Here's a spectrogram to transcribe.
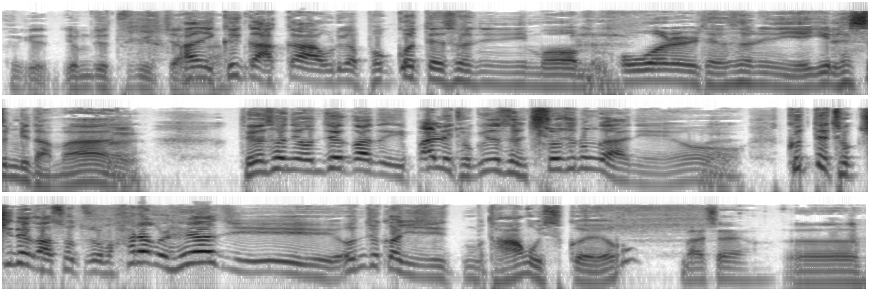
그렇게 염두에 두고 있지 않나. 아니, 그러니까 아까 우리가 벚꽃 대선이니 뭐 5월 대선이니 얘기를 했습니다만 네. 대선이 언젠가는 빨리 조기 대선 치러주는 거 아니에요. 네. 그때 적진에 가서 좀 활약을 해야지 언제까지 뭐 당하고 있을 거예요? 맞아요. 어,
